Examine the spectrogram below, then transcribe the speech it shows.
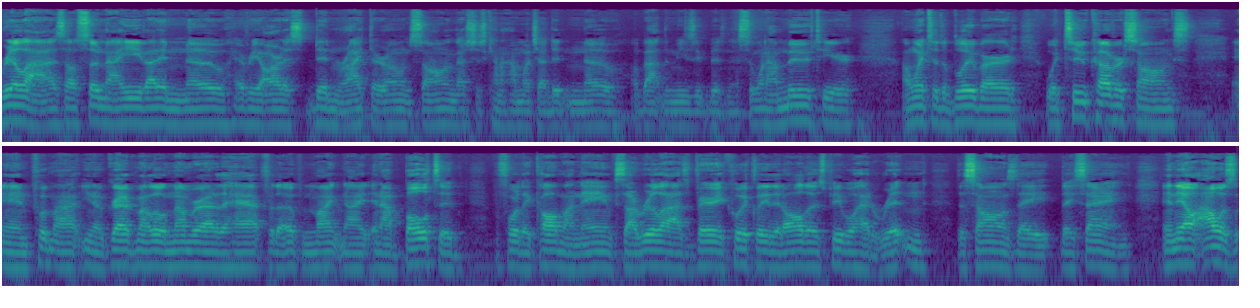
realized I was so naive. I didn't know every artist didn't write their own song. That's just kind of how much I didn't know about the music business. So when I moved here, I went to the Bluebird with two cover songs and put my you know grabbed my little number out of the hat for the open mic night, and I bolted before they called my name because I realized very quickly that all those people had written the songs they they sang, and they I was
